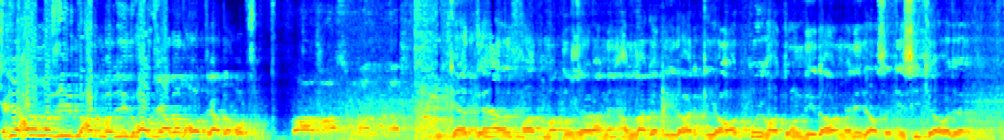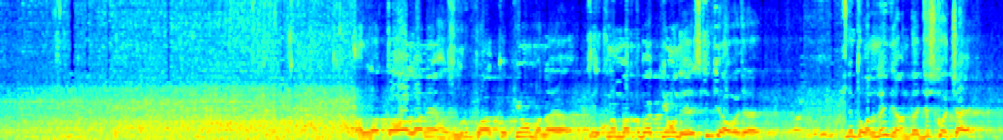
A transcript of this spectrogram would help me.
کہ ہر مزید ہر مزید ہو زیادہ ہو زیادہ ہو کہتے ہیں حضرت فاطمہ تو زہرا نے اللہ کا دیدار کیا اور کوئی خاتون دیدار میں نہیں جا سکی۔ اس کی کیا وجہ ہے؟ اللہ تعالیٰ نے حضور پاک کو کیوں بنایا اتنا مرتبہ کیوں دے؟ اس کی کیا وجہ ہے؟ یہ تو اللہ ہی جانتا ہے جس کو چاہے۔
